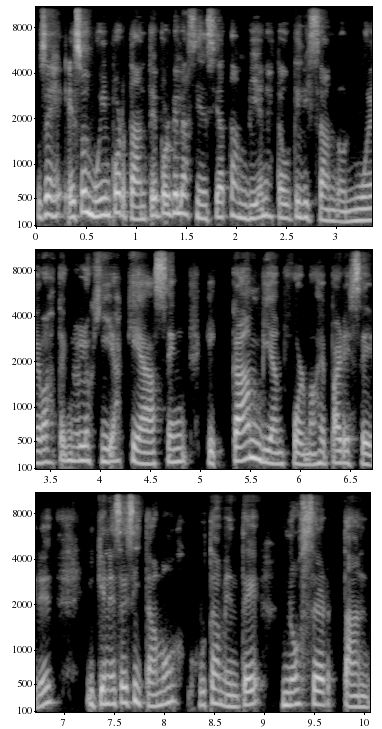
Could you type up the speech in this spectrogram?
Entonces, eso es muy importante porque la ciencia también está utilizando nuevas tecnologías que hacen, que cambian formas de pareceres y que necesitamos justamente no ser tan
